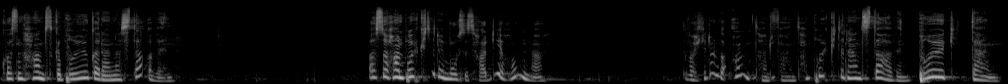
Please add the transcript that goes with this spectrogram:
hvordan han skal bruke denne staven. Altså, Han brukte det Moses hadde i hånda. Det var ikke noe annet han fant. Han brukte den staven. Bruk den.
